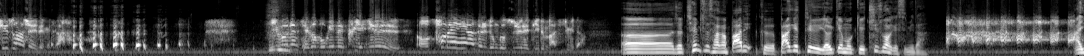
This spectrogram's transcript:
취소하셔야 됩니다 이거는 제가 보기에는 그 얘기를 어, 철회해야 될 정도 수준의 딜은 맞습니다 어, 저 챔스 4강 파리 그 바게트 10개 먹기 취소하겠습니다. 아, 이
